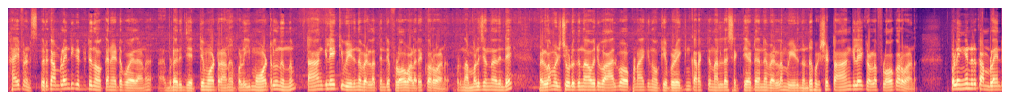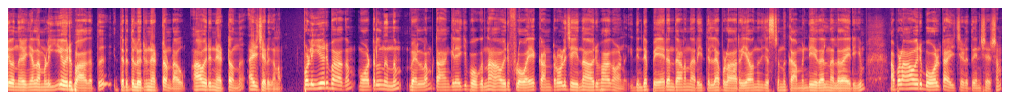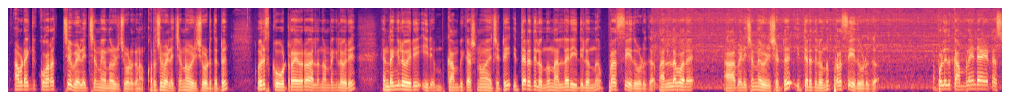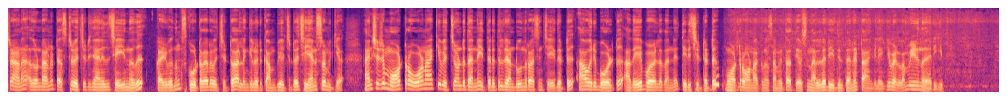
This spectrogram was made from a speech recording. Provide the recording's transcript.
Hi friends ഒരു complaint കിട്ടിയിട്ട് നോക്കാനായിട്ട് പോയതാണ്. ഇവിടെ ഒരു ജെറ്റ് മോട്ടറാണ് അപ്പോൾ ഈ മോട്ടറിൽ നിന്നും ടാങ്കിലേക്ക് വീഴുന്ന വെള്ളത്തിന്റെ ഫ്ലോ വളരെ കുറവാണ്. അപ്പോൾ നമ്മൾ ചെന്ന് അതിന്റെ വെള്ളം ഒഴിച്ചു കൊടുക്കുന്ന ആ ഒരു വാൽവ് ഓപ്പൺ ആക്കി നോക്കിയപ്പോഴേക്കും കറക്റ്റ് നല്ല ശക്തിയായിട്ട് തന്നെ വെള്ളം വീഴുന്നുണ്ട്. പക്ഷേ ടാങ്കിലേക്കുള്ള ഫ്ലോ കുറവാണ്. അപ്പോൾ ഇങ്ങനൊരു ഒരു കംപ്ലൈന്റ് വന്നു കഴിഞ്ഞാൽ നമ്മൾ ഈ ഒരു ഭാഗത്ത് ഇത്തരത്തിലൊരു നെറ്റ് ഉണ്ടാവും. ആ ഒരു നെട്ടൊന്ന് അഴിച്ചെടുക്കണം. അപ്പോൾ ഈ ഒരു ഭാഗം മോട്ടറിൽ നിന്നും വെള്ളം ടാങ്കിലേക്ക് പോകുന്ന ആ ഒരു ഫ്ലോയെ കൺട്രോൾ ചെയ്യുന്ന ആ ഒരു ഭാഗമാണ്. ഇതിന്റെ പേരെന്താണെന്ന് അറിയത്തില്ല. അപ്പോൾ അറിയാവുന്നത് ജസ്റ്റ് ഒന്ന് കമന്റ് ചെയ്താൽ നല്ലതായിരിക്കും. അപ്പോൾ ആ ഒരു ബോൾട്ട് അഴിച്ചെടുത്തതിന് ശേഷം അവിടേക്ക് കുറച്ച് വെളിച്ചെണ്ണ ഒന്ന് ഒഴിച്ചു കൊടുക്കണം. കുറച്ച് വെളിച്ചെണ്ണ ഒഴിച്ചു കൊടുത്തിട്ട് ഒരു സ്ക്രൂ ഡ്രൈവറോ അല്ലെന്നുണ്ടെങ്കിൽ ഒരു എന്തെങ്കിലും ഒരു ഇരു കമ്പി കഷ്ണമോ വെച്ചിട്ട് ഇത്തരത്തിലൊന്ന് നല്ല രീതിയിലൊന്ന് പ്രസ് ചെയ്ത് കൊടുക്കുക. നല്ലപോലെ ആ വെളിച്ചെണ്ണ ഒഴിച്ചിട്ട് ഇത്തരത്തിലൊന്ന് പ്രസ് ചെയ്ത് കൊടുക്കുക. അപ്പോൾ ഇത് കംപ്ലൈന്റ് ആയ ടെസ്റ്റാണ് അതുകൊണ്ടാണ് ടെസ്റ്റ് വെച്ചിട്ട് ഞാനിത് ചെയ്യുന്നത്. കഴിവതും സ്കൂട്ടറർ വെച്ചിട്ടോ അല്ലെങ്കിൽ ഒരു കമ്പി വെച്ചിട്ടോ ചെയ്യാൻ ശ്രമിക്കുക. അതിനുശേഷം മോട്ടർ ഓണാക്കി വെച്ചുകൊണ്ട് തന്നെ ഇത്തരത്തിൽ രണ്ട് മൂന്ന് പ്രാവശ്യം ചെയ്തിട്ട് ആ ഒരു ബോൾട്ട് അതേപോലെ തന്നെ തിരിച്ചിട്ടിട്ട് മോട്ടർ ഓണാക്കുന്ന സമയത്ത് അത്യാവശ്യം നല്ല രീതിയിൽ തന്നെ ടാങ്കിലേക്ക് വെള്ളം വീഴുന്നതായിരിക്കും.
